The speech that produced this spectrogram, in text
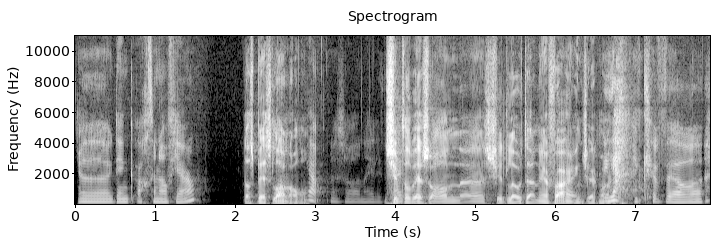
eh, ik denk, 8,5 jaar. Dat is best lang al. Ja, dat is wel een hele Dus je hebt al tijd. best wel een eh, shitload aan ervaring, zeg maar. Ja, ik heb wel eh,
